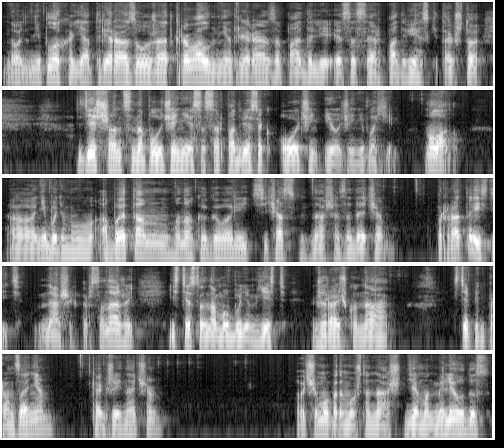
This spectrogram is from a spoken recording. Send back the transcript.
довольно неплохо. Я три раза уже открывал, мне три раза падали СССР подвески. Так что здесь шансы на получение СССР подвесок очень и очень неплохие. Ну ладно, э, не будем об этом много говорить. Сейчас наша задача протестить наших персонажей. Естественно, мы будем есть жрачку на степень пронзания. Как же иначе? Почему? Потому что наш демон Мелиодус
